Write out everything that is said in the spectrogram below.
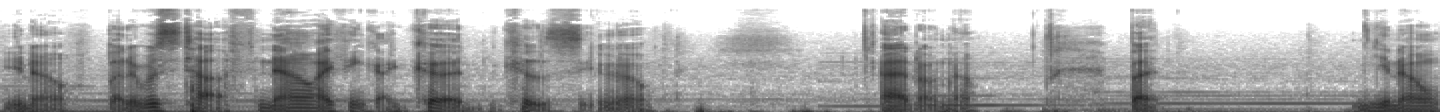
you know. But it was tough. Now I think I could because you know, I don't know, but you know,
